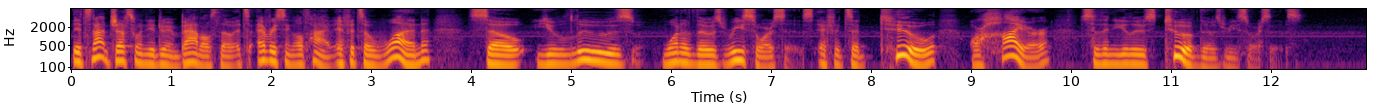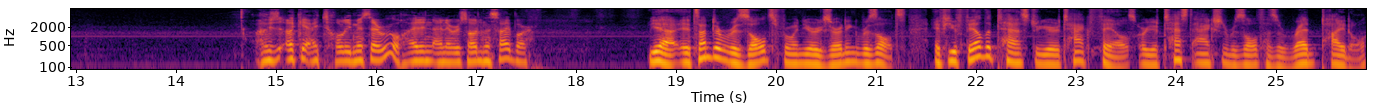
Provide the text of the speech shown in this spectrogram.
It's not just when you're doing battles though. It's every single time. If it's a 1, so you lose one of those resources. If it's a 2 or higher, so then you lose two of those resources. I was okay. I totally missed that rule. I didn't. I never saw it in the sidebar. Yeah, it's under results for when you're exerting results. If you fail the test or your attack fails or your test action result has a red title,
